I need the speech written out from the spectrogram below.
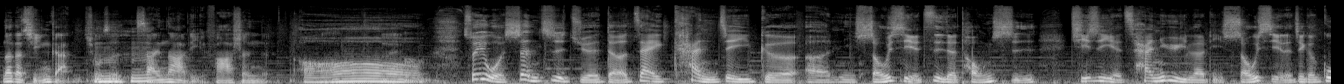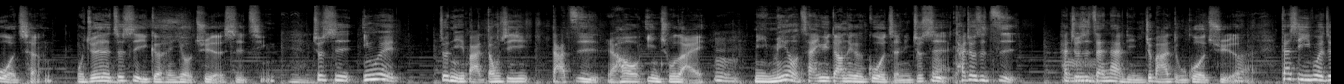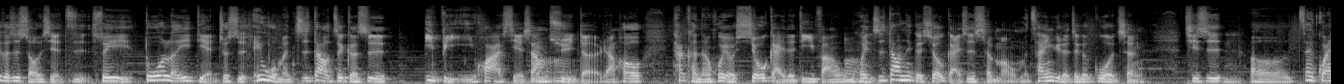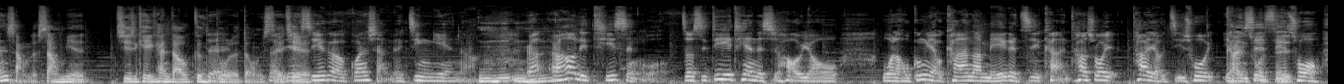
那个情感就是在那里发生的。哦，所以我甚至觉得在看这一个呃你手写字的同时，其实也参与了你手写的这个过程。我觉得这是一个很有趣的事情，嗯、就是因为就你把东西打字然后印出来，嗯，你没有参与到那个过程，你就是它就是字。它就是在那里，你就把它读过去了。但是因为这个是手写字，所以多了一点，就是哎、欸，我们知道这个是一笔一画写上去的，然后它可能会有修改的地方，我们会知道那个修改是什么。我们参与了这个过程，其实呃，在观赏的上面其实可以看到更多的东西，而且也是一个观赏的经验啊。然、嗯、然后你提醒我，就是第一天的时候有我老公有看啊，每一个字看，他说他有记错，有些写错，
